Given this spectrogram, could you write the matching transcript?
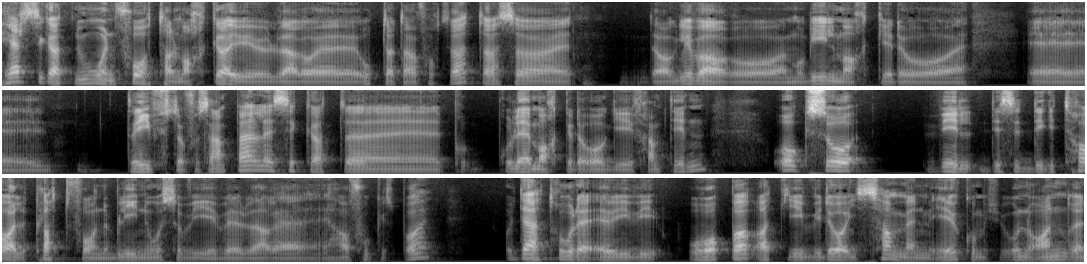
helt sikkert noen fåtall markeder vi vil være opptatt av fortsatt. altså dagligvare og mobilmarked og eh, drivstoff f.eks. er sikkert eh, problemmarkedet òg i fremtiden. Og så vil disse digitale plattformene bli noe som vi vil være, ha fokus på. og der tror jeg vi, vi håper at vi, da sammen med EU-kommisjonen og andre,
